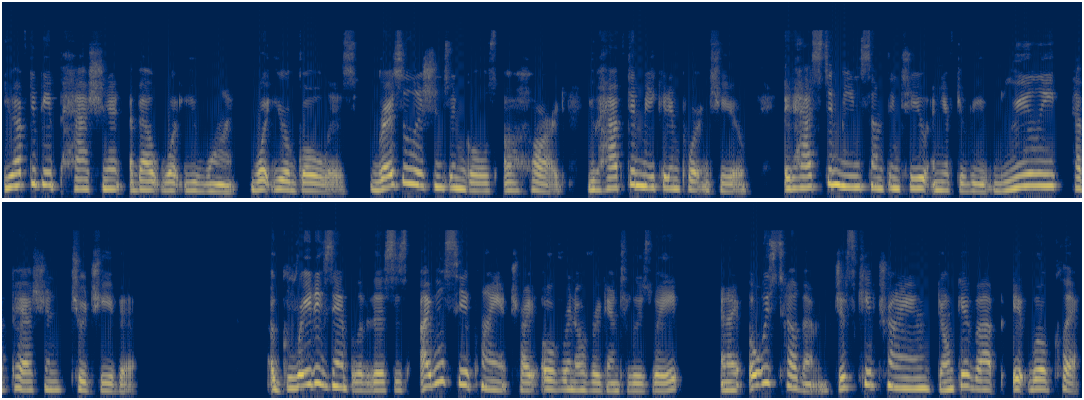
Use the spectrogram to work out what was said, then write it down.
You have to be passionate about what you want, what your goal is. Resolutions and goals are hard. You have to make it important to you. It has to mean something to you, and you have to be, really have passion to achieve it. A great example of this is I will see a client try over and over again to lose weight. And I always tell them, just keep trying, don't give up, it will click.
